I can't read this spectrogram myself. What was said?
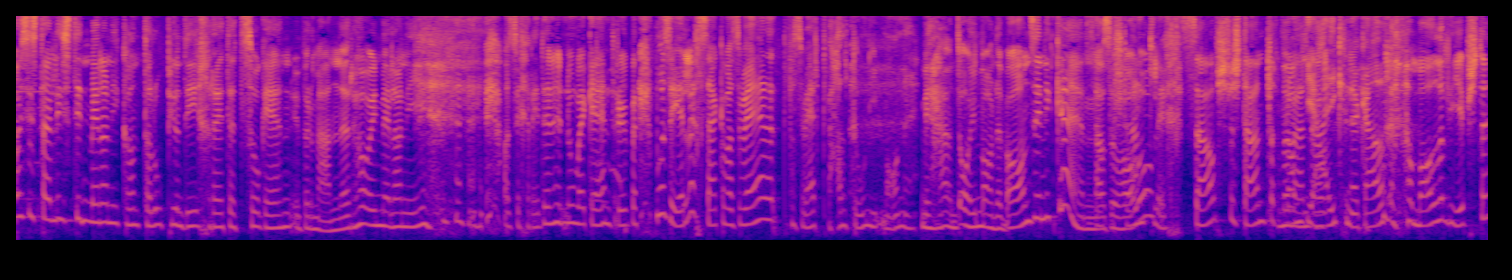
Unsere Stylistin Melanie Cantaluppi und ich reden so gerne über Männer. Hallo Melanie. Also ich rede nicht nur gerne darüber. Ich muss ehrlich sagen, was wäre was wär die Welt ohne Männer? Wir haben euch Männer wahnsinnig gern. Also, hallo. Selbstverständlich. Selbstverständlich. Wir die auch- eigenen, gell? Am allerliebsten.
